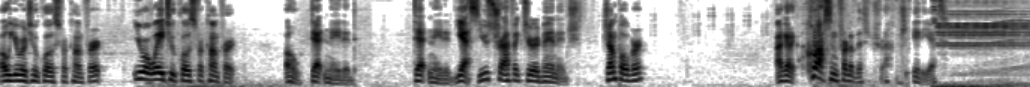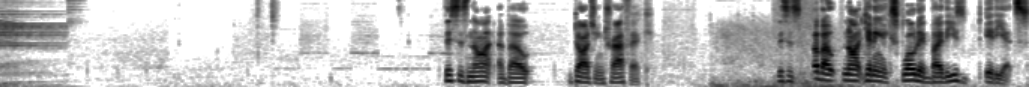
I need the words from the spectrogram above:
Oh, you were too close for comfort. You were way too close for comfort. Oh, detonated. Detonated. Yes, use traffic to your advantage. Jump over. I gotta cross in front of this truck, idiot. This is not about dodging traffic. This is about not getting exploded by these idiots.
